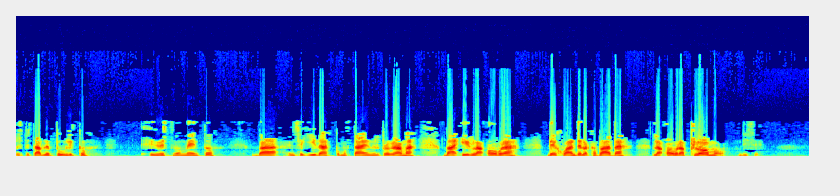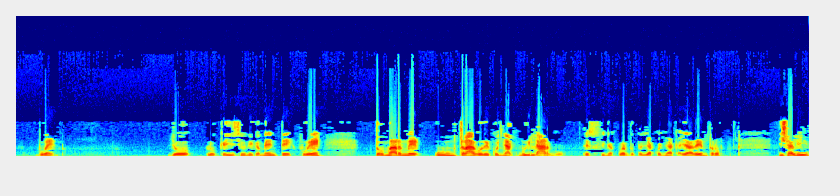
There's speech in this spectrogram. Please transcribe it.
respetable público, en este momento va enseguida, como está en el programa, va a ir la obra de Juan de la Cabada, la obra Plomo, dice. Bueno, yo lo que hice únicamente fue tomarme un trago de coñac muy largo, eso sí me acuerdo había coñac allá adentro, y salí,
